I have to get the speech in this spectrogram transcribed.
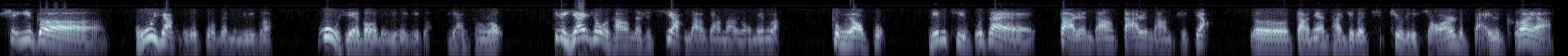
是一个古香古色的那么一个木结构的一个一个两层楼，这个延寿堂呢是相当相当有名了，重要铺，名气不在大人堂、大人堂之下。呃，当年他这个治这个小儿的百日咳呀，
